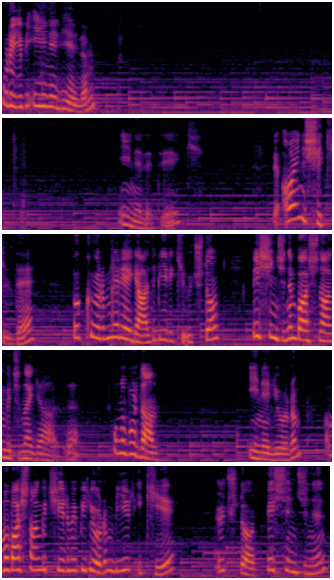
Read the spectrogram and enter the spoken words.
burayı bir iğneleyelim. İğneledik. Ve aynı şekilde bakıyorum nereye geldi? 1, 2, 3, 4. Beşincinin başlangıcına geldi. Bunu buradan iğneliyorum. Ama başlangıç yerimi biliyorum. 1, 2, 3, 4. Beşincinin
